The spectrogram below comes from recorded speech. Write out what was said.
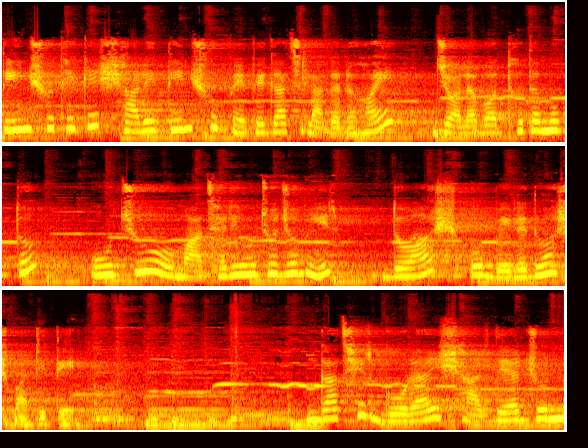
তিনশো থেকে সাড়ে তিনশো পেঁপে গাছ লাগানো হয়। জলাবদ্ধতা মুক্ত উঁচু ও মাঝারি উঁচু জমির দোআঁশ ও বেলে দোআঁশ মাটিতে। গাছের গোড়ায় সার দেওয়ার জন্য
